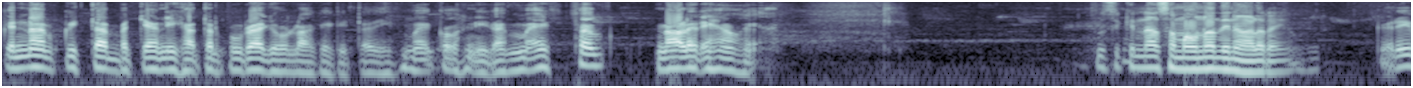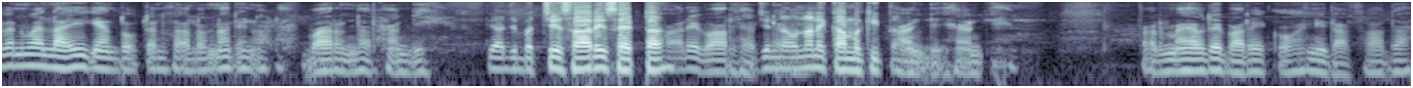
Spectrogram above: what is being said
ਕਿੰਨਾ ਕੀਤਾ ਬੱਚਿਆਂ ਦੀ ਖਾਤਰ ਪੂਰਾ ਜੋਰ ਲਾ ਕੇ ਕੀਤਾ ਜੀ ਮੈਂ ਕੁਛ ਨਹੀਂ ਦਾ ਮੈਂ ਸਭ ਨਾਲ ਰਿਹਾ ਹੋਇਆ। ਤੁਸੀਂ ਕਿੰਨਾ ਸਮਾਂ ਉਹਨਾਂ ਦੇ ਨਾਲ ਰਹੇ ਹੋ ਫਿਰ? ਕਰੀਬਨ ਮੈਂ ਲਾਈ ਗਿਆ ਦੋ ਤਿੰਨ ਸਾਲ ਉਹਨਾਂ ਦੇ ਨਾਲ ਬਾਹਰ ਅੰਦਰ ਹਾਂਜੀ। ਤੇ ਅੱਜ ਬੱਚੇ ਸਾਰੇ ਸੈੱਟ ਆ? ਸਾਰੇ ਬਾਹਰ ਸੈੱਟ ਜਿੰਨਾ ਉਹਨਾਂ ਨੇ ਕੰਮ ਕੀਤਾ। ਹਾਂਜੀ ਹਾਂਜੀ। ਪਰ ਮੈਂ ਉਹਦੇ ਬਾਰੇ ਕੁਛ ਨਹੀਂ ਦੱਸ ਸਕਦਾ।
